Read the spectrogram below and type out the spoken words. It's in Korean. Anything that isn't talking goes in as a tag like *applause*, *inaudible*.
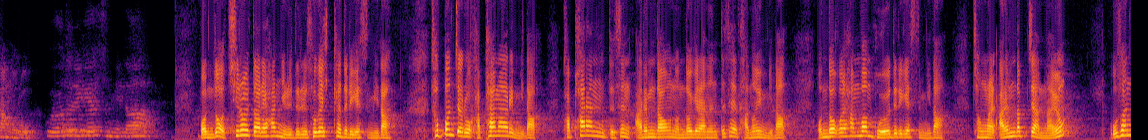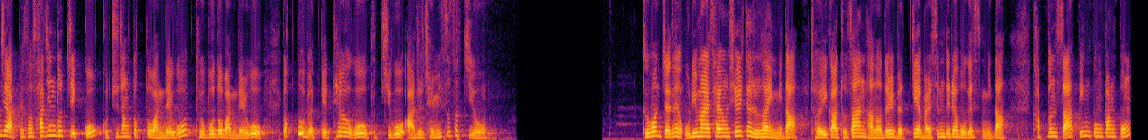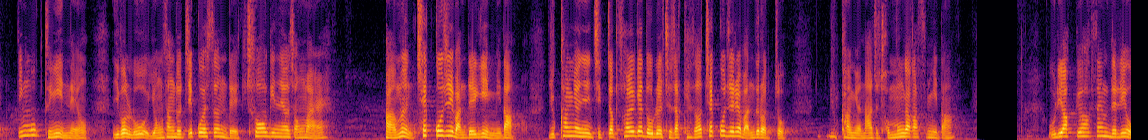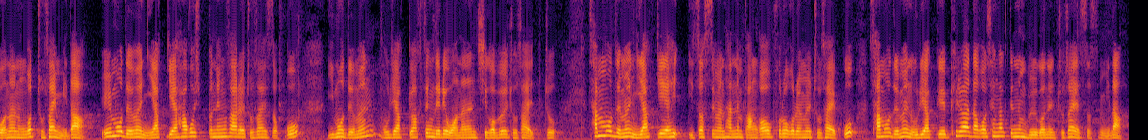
영상으로 보여드리겠습니다. 먼저 7월 달에 한 일들을 소개시켜 드리겠습니다. 첫 번째로 가파마을입니다. 가파라는 뜻은 아름다운 언덕이라는 뜻의 단어입니다. 언덕을 한번 보여드리겠습니다. 정말 아름답지 않나요? 오선지 앞에서 사진도 찍고 고추장떡도 만들고 두부도 만들고 떡도 몇 개 태우고 붙이고 아주 재밌었었지요. 두 번째는 우리말 사용 실태 조사입니다. 저희가 조사한 단어들 몇 개 말씀드려 보겠습니다. 가뿐싸, 삥뽕빵뽕, 띵곡 등이 있네요. 이걸로 영상도 찍고 했었는데 추억이네요, 정말. 다음은 책꽂이 만들기입니다. 6학년이 직접 설계도를 제작해서 책꽂이를 만들었죠. 6학년 아주 전문가 같습니다. 우리 학교 학생들이 원하는 것 조사입니다. 1모듬은 2학기에 하고 싶은 행사를 조사했었고, 2모듬은 우리 학교 학생들이 원하는 직업을 조사했죠. 3모듬은 2학기에 있었으면 하는 방과 후 프로그램을 조사했고, 4모듬은 우리 학교에 필요하다고 생각되는 물건을 조사했었습니다.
